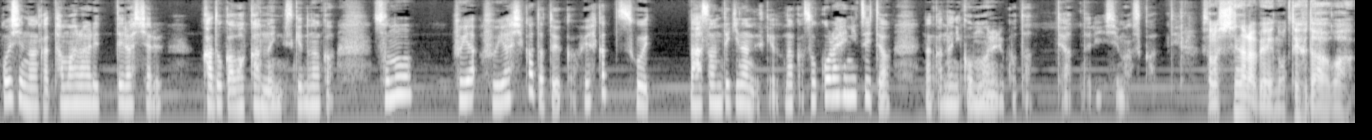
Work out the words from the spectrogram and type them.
ご自身の中でたまられてらっしゃるかどうかわかんないんですけど、なんか、その、増や、増やし方というか、増やし方ってすごい打算的なんですけど、なんかそこら辺については、なんか何か思われることってあったりしますかっていう。その七並べの手札は、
